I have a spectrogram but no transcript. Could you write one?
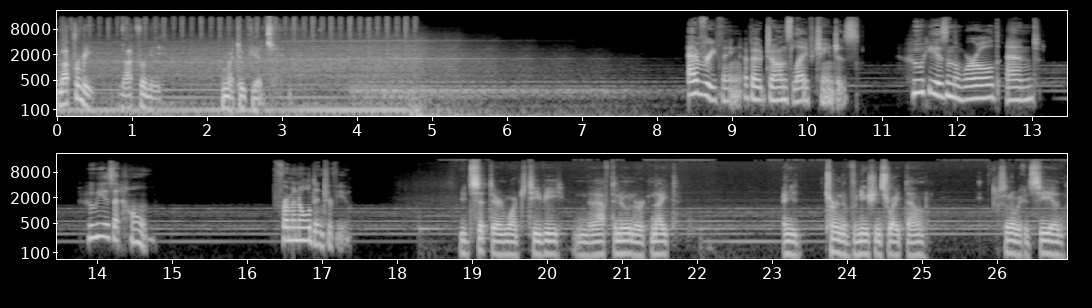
Not for me, not for me, for my two kids. Everything about John's life changes who he is in the world and who he is at home. From an old interview. You'd sit there and watch TV in the afternoon or at night, and you'd turn the Venetians right down so nobody could see in.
